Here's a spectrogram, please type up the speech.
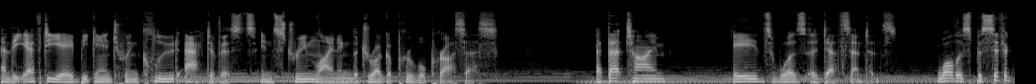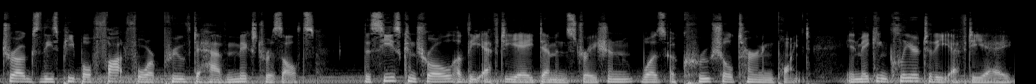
and the FDA began to include activists in streamlining the drug approval process. At that time, AIDS was a death sentence. While the specific drugs these people fought for proved to have mixed results, the seize control of the FDA demonstration was a crucial turning point in making clear to the FDA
